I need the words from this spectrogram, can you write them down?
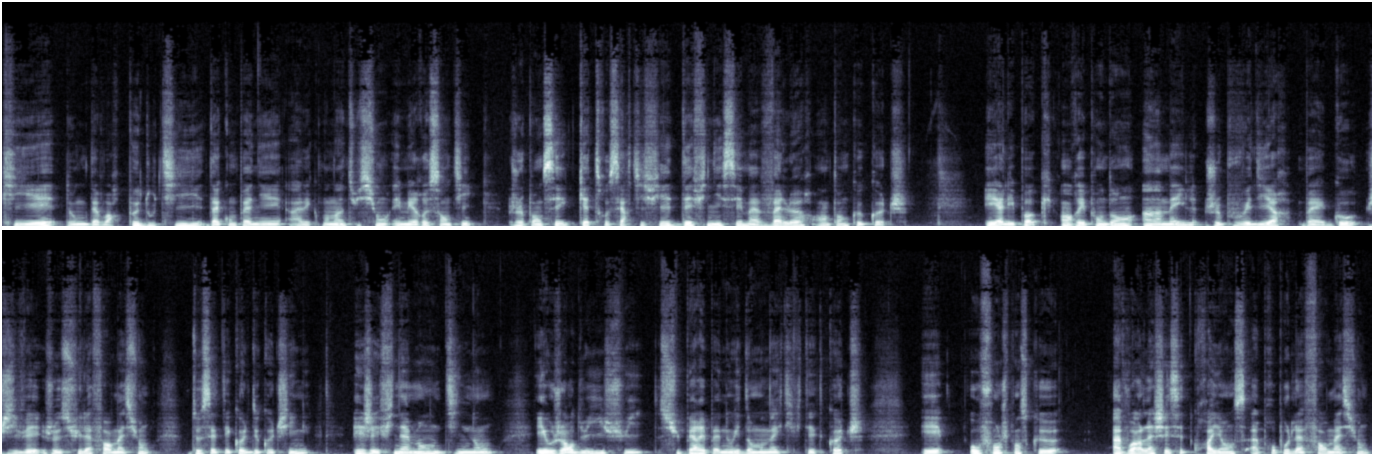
qui est donc d'avoir peu d'outils, d'accompagner avec mon intuition et mes ressentis. Je pensais qu'être certifié définissait ma valeur en tant que coach. Et à l'époque, en répondant à un mail, je pouvais dire bah, go, j'y vais, je suis la formation de cette école de coaching. Et j'ai finalement dit non et aujourd'hui, je suis super épanoui dans mon activité de coach. Et au fond, je pense que avoir lâché cette croyance à propos de la formation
